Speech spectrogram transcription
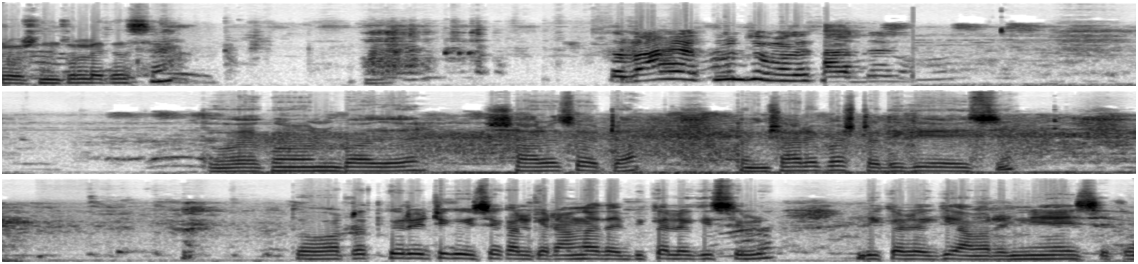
রসুন চলে তো সাথ দেন তো এখন বাজে সাড়ে ছয়টা তো আমি সাড়ে পাঁচটার দিকে এসেছি। তো হঠাৎ করে ঠিক হয়েছে কালকে রাঙ্গাদায় বিকালে গেছিল। বিকালে গিয়ে আমার নিয়ে এসে তো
